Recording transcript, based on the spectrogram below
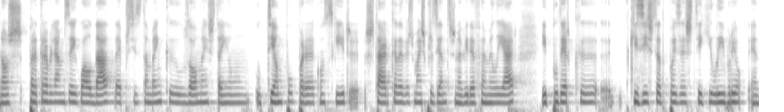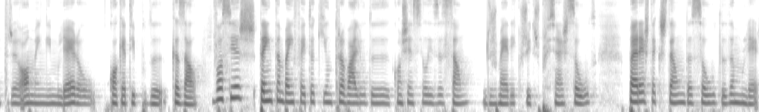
nós, para trabalharmos a igualdade, é preciso também que os homens tenham o tempo para conseguir estar cada vez mais presentes na vida familiar e poder que, que exista depois este equilíbrio entre homem e mulher ou qualquer tipo de casal. Vocês têm também feito aqui um trabalho de consciencialização dos médicos e dos profissionais de saúde para esta questão da saúde da mulher.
